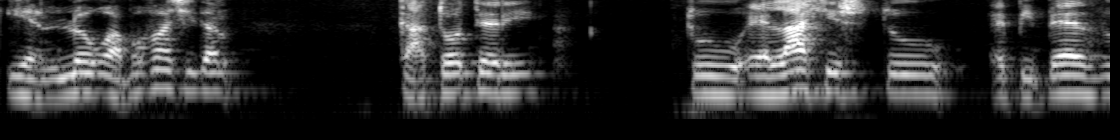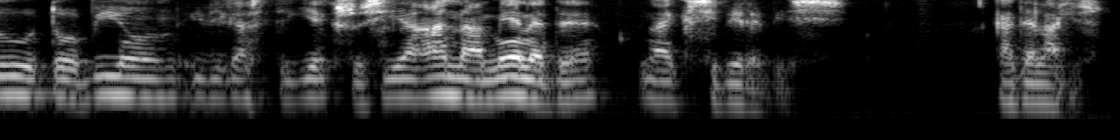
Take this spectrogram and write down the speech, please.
η εν λόγω απόφαση ήταν κατώτερη του ελάχιστου επίπεδου το οποίο η δικαστική εξουσία αναμένεται να εξυπηρετήσει κατελάχιστο.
